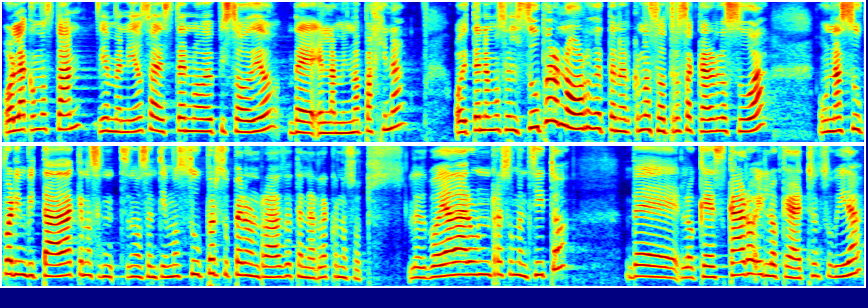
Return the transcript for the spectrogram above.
Hola, ¿cómo están? Bienvenidos a este nuevo episodio de En la misma página. Hoy tenemos el súper honor de tener con nosotros a Carol Osúa, una súper invitada que nos, nos sentimos súper, súper honradas de tenerla con nosotros. Les voy a dar un resumencito de lo que es Caro y lo que ha hecho en su vida.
